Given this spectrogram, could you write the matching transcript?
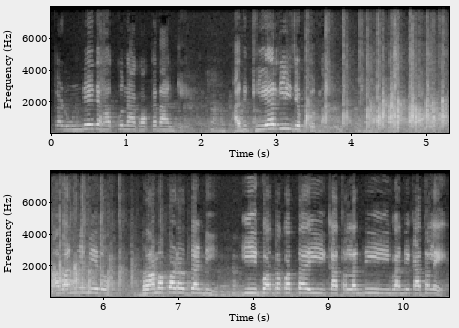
ఇక్కడ ఉండేది హక్కు నాకు ఒక్కదానికి. అది క్లియర్లీ చెప్తున్నా. అవన్నీ మీరు భ్రమపడొద్దండి. ఈ కొత్త కొత్త ఈ కథలన్నీ ఇవన్నీ కథలే.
